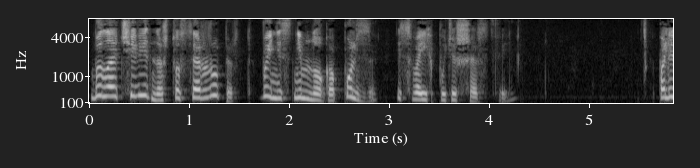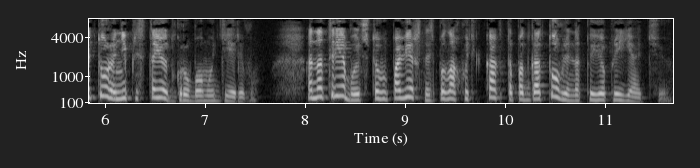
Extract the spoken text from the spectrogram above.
Было очевидно, что сэр Руперт вынес немного пользы из своих путешествий. Политура не пристает к грубому дереву. Она требует, чтобы поверхность была хоть как-то подготовлена к ее приятию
